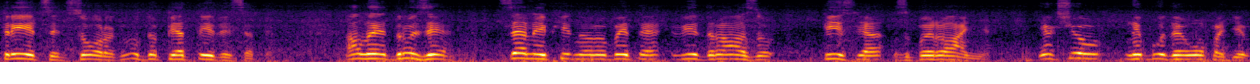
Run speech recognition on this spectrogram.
30, 40, ну до 50. Але, друзі, це необхідно робити відразу після збирання. Якщо не буде опадів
